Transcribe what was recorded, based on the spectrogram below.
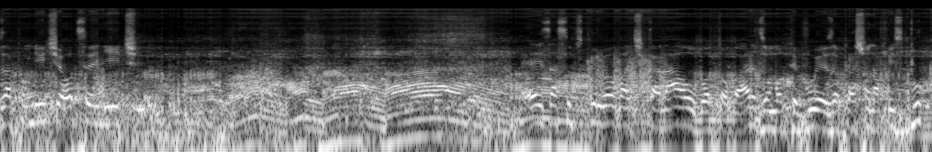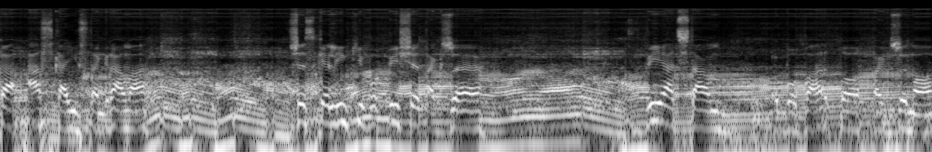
Zapomnijcie ocenić. Zasubskrybować kanału, bo to bardzo motywuje. Zapraszam na Facebooka, Aska, Instagrama. Wszystkie linki w opisie, także wbijać tam, bo warto. Także no,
